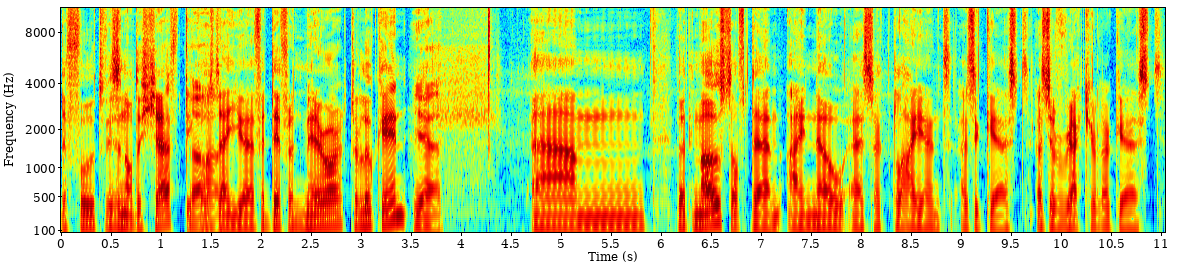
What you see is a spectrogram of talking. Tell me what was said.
the food with another chef because Uh-huh. then you have a different mirror to look in. Yeah. Um, but most of them I know as a client, as a guest, as a regular guest,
